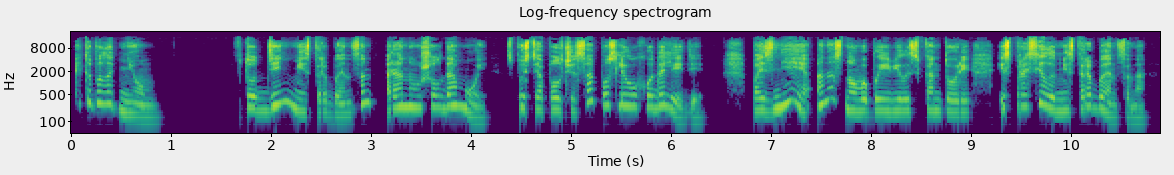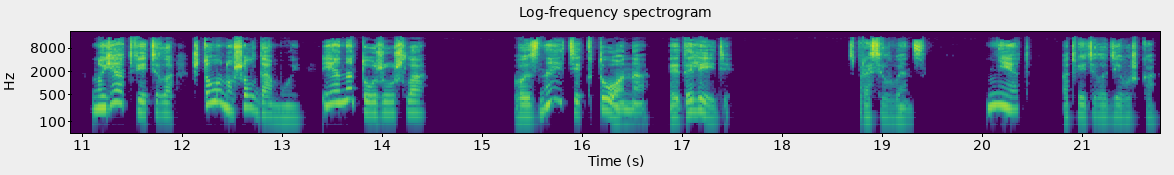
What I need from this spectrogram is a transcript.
Это было днем. В тот день мистер Бенсон рано ушел домой, спустя полчаса после ухода леди. Позднее она снова появилась в конторе и спросила мистера Бенсона, но я ответила, что он ушел домой, и она тоже ушла. «Вы знаете, кто она, эта леди?» — спросил Венс. «Нет», — ответила девушка,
